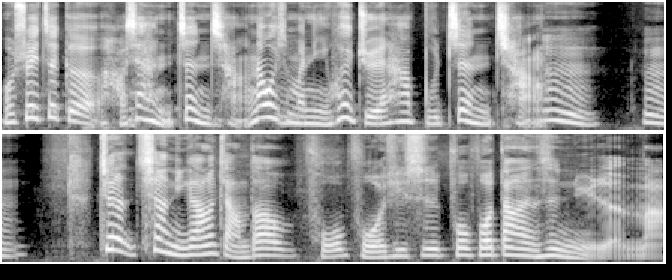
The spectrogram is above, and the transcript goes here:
我所以这个好像很正常。那为什么你会觉得它不正常？嗯嗯。就像你刚刚讲到婆婆，其实婆婆当然是女人嘛，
